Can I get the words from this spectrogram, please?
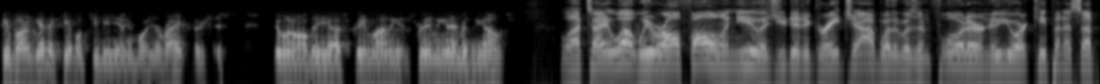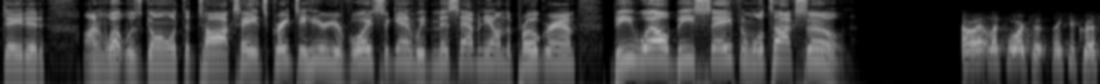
people aren't getting cable TV anymore. You're right; they're just doing all the uh, streamlining and streaming and everything else. Well, I tell you what, we were all following you as you did a great job, whether it was in Florida or New York, keeping us updated on what was going with the talks. Hey, it's great to hear your voice again. We've missed having you on the program. Be well, be safe, and we'll talk soon. All right, look forward to it. Thank you, Chris.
